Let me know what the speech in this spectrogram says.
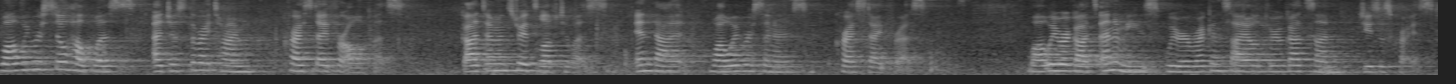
While we were still helpless, at just the right time, Christ died for all of us. God demonstrates love to us in that, while we were sinners, Christ died for us. While we were God's enemies, we were reconciled through God's Son, Jesus Christ.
